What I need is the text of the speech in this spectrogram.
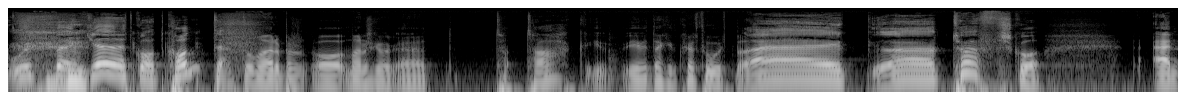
Og þetta er geðið gott content. Og maður er bara, og maður er skilur uh, takk, ég, ég veit ekki hver þú ert. Uh, uh, töff sko. En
